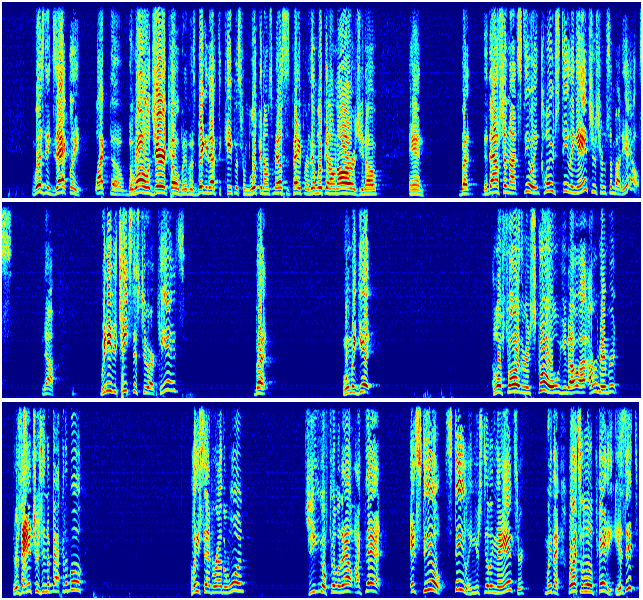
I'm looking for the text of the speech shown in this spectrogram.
It wasn't exactly like the, the wall of Jericho, but it was big enough to keep us from looking on somebody else's paper or them looking on ours, you know. And but the thou shalt not steal includes stealing answers from somebody else. Now, we need to teach this to our kids. But when we get a little farther in school, you know, I, I remember it. There's answers in the back of the book. At least every other one. So you can go fill it out like that. It's still stealing. You're stealing the answer. We think, well, that's a little petty. Is it?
